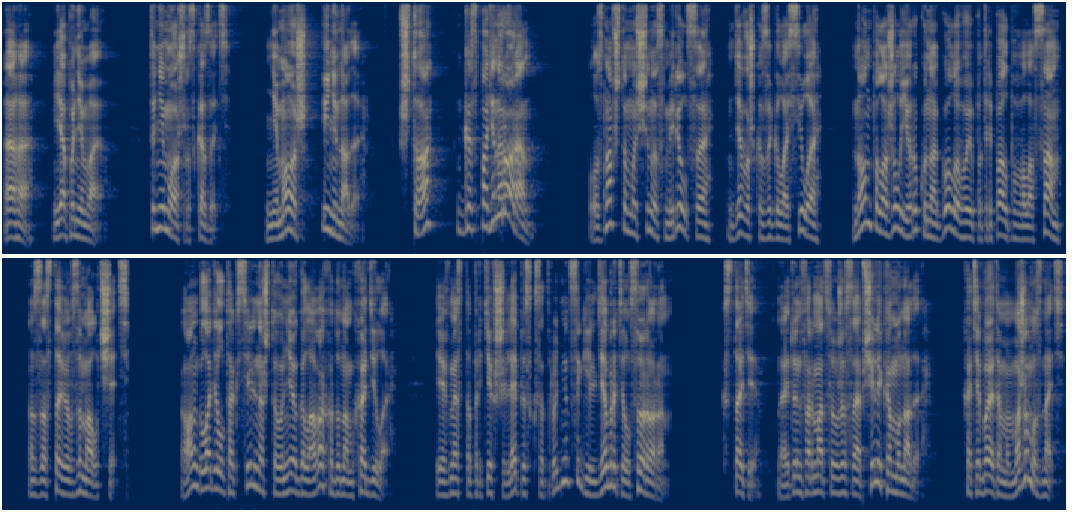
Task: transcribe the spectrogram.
«Ага, я понимаю. Ты не можешь рассказать. Не можешь и не надо». «Что? Господин Роран?» Узнав, что мужчина смирился, девушка заголосила, но он положил ей руку на голову и потрепал по волосам, заставив замолчать. Он гладил так сильно, что у неё голова ходуном ходила. И вместо притихшей ляпис к сотруднице гильдии обратился Роран. «Кстати, а эту информацию уже сообщили кому надо? Хотя бы это мы можем узнать?»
